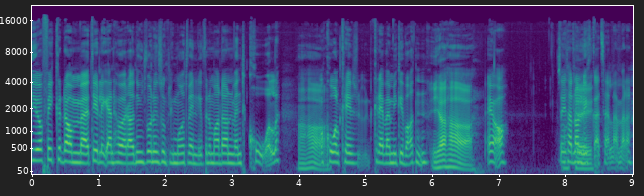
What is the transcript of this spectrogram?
jag fick de tydligen höra att det inte var den så klimatvänlig för de hade använt kol. Aha. Och kol kräv, kräver mycket vatten. Jaha. Ja. Så inte okay. hade de lyckats heller med den.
